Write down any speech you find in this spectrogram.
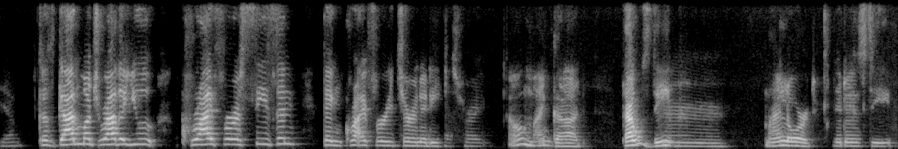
Yeah. because god much rather you cry for a season than cry for eternity That's right. Oh my God, that was deep, Mm. my Lord. It is deep.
